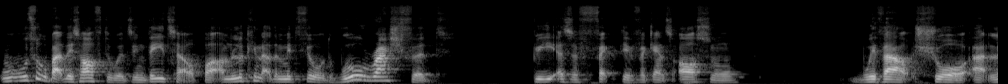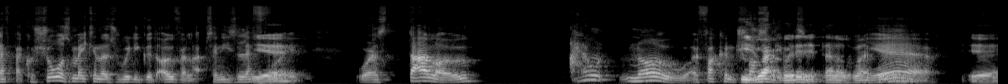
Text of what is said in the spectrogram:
We'll talk about this afterwards in detail. But I'm looking at the midfield. Will Rashford be as effective against Arsenal without Shaw at left back? Because Shaw's making those really good overlaps and he's left Yeah. footed. Whereas Dalot, I don't know if I can he's trust right him. foot, to- isn't it? Right. foot, yeah. Yeah.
